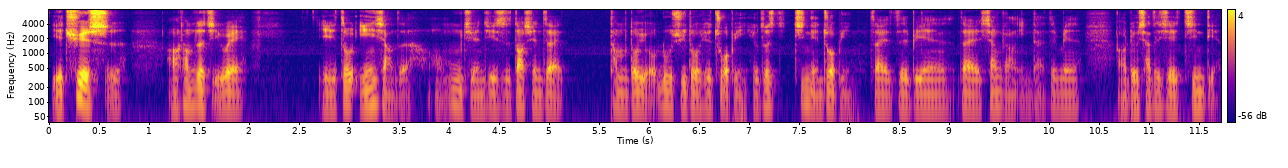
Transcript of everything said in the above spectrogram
也确实啊，他们这几位也都影响着哦。目前其实到现在，他们都有陆续都有一些作品，有这经典作品在这边，在香港影坛这边啊留下这些经典。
